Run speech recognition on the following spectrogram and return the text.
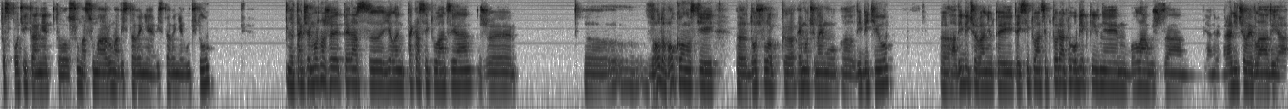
to spočítanie, to suma sumárum a vystavenie, vystavenie účtu. Takže možno, že teraz je len taká situácia, že z hodov okolností došlo k emočnému vybitiu a vybičovaniu tej, tej situácie, ktorá tu objektívne bola už za ja neviem, radičovej vlády a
